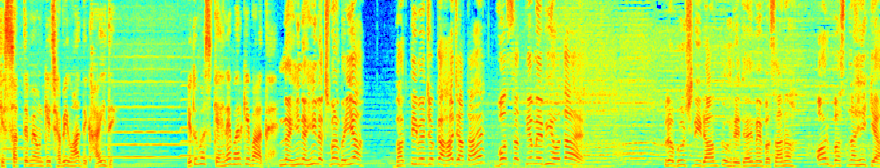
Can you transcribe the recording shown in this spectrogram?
कि सत्य में उनकी छवि वहाँ दिखाई दे। ये तो बस कहने भर की बात है। नहीं नहीं लक्ष्मण भैया भक्ति में जो कहा जाता है वो सत्य में भी होता है। प्रभु श्री राम को हृदय में बसाना और बसना ही क्या?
